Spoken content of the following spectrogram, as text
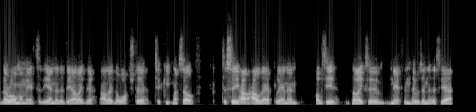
they're all my mates. At the end of the day, I like the I like to watch to to keep myself to see how, how they're playing, and obviously the likes of Nathan who was in it this year,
